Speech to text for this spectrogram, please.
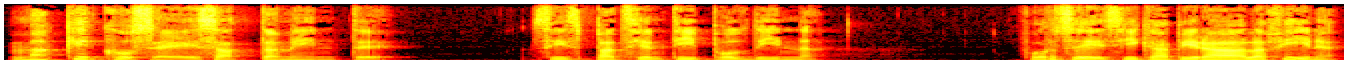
Ma che cos'è esattamente? si spazientì Poldin. Forse si capirà alla fine.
